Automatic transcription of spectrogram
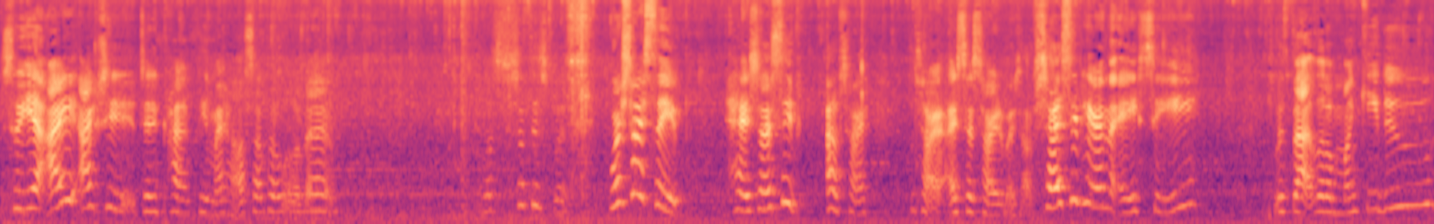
So yeah, I actually did kind of clean my house up a little bit. Let's shut this. Where should I sleep? Hey, should I sleep? Oh, sorry. I'm sorry. I said sorry to myself. Should I sleep here in the AC with that little monkey do?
